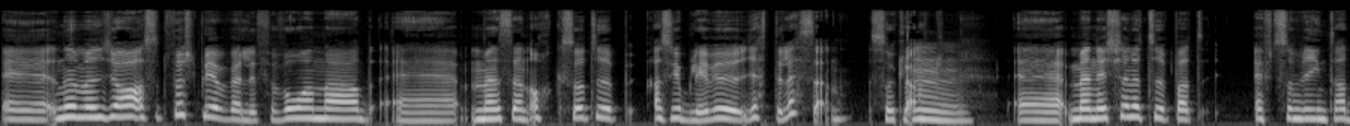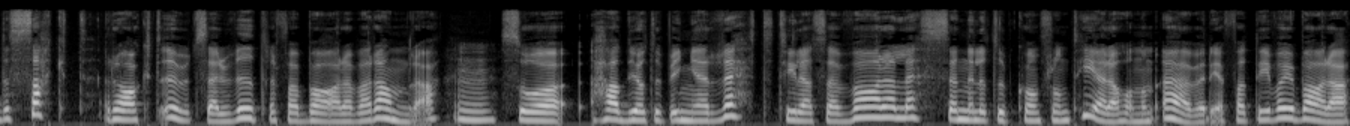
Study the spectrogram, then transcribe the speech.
Eh, nej men jag, så först blev jag väldigt förvånad eh, men sen också typ, alltså jag blev ju jätteledsen såklart. Mm. Eh, men jag kände typ att eftersom vi inte hade sagt rakt ut så här, vi träffar bara varandra Mm. så hade jag typ ingen rätt till att så här, vara ledsen eller typ konfrontera honom över det. För att det var ju bara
